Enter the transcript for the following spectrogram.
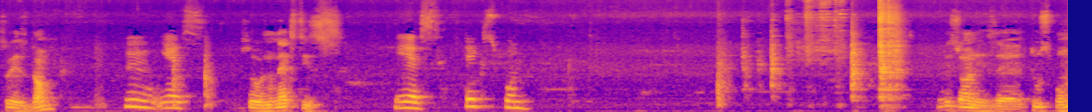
So it's done. Hmm yes So next is yes take spoon this one is uh, two spoon.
